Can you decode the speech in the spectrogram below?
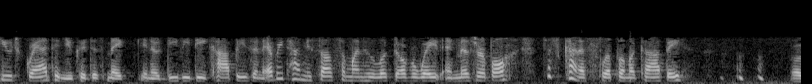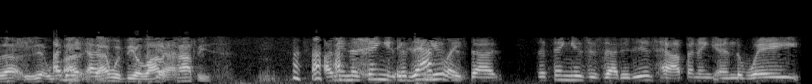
huge grant and you could just make, you know, DVD copies, and every time you saw someone who looked overweight and miserable, just kind of slip them a copy. Well, that I mean, I- that would be a lot yeah. of copies. I mean, the thing, the exactly. thing is, is that the thing is, is that it is happening, and the way,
